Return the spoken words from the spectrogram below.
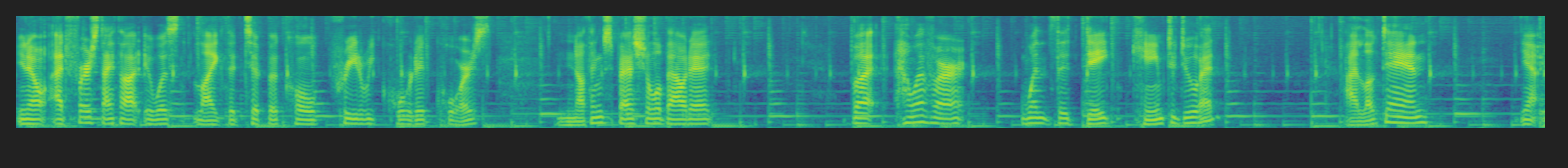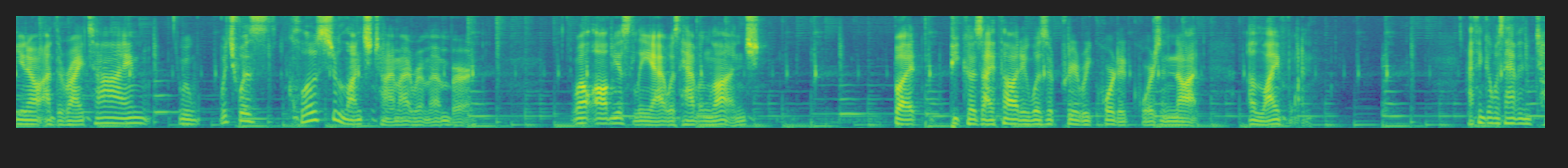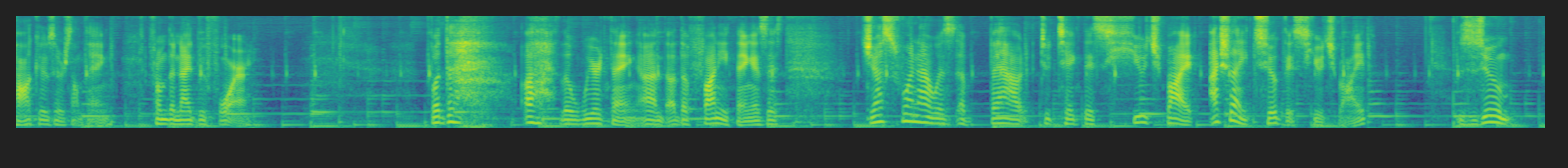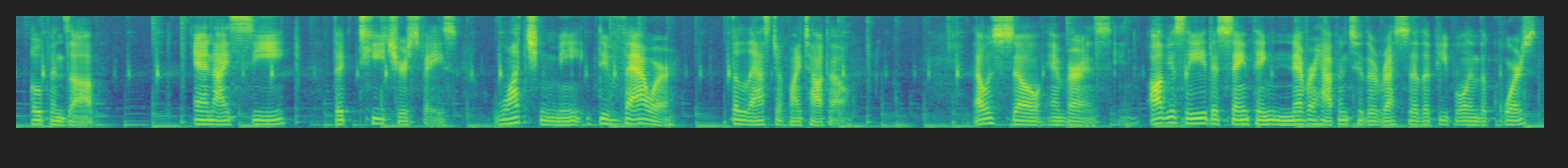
You know, at first I thought it was like the typical pre recorded course, nothing special about it. But however, when the day came to do it, I looked in, yeah, you know, at the right time, which was close to lunchtime, I remember. Well, obviously, I was having lunch, but because I thought it was a pre recorded course and not a live one. I think I was having tacos or something from the night before. But the uh, the weird thing, uh, the funny thing is this just when I was about to take this huge bite, actually, I took this huge bite, Zoom opens up and I see the teacher's face watching me devour the last of my taco. That was so embarrassing. Obviously, the same thing never happened to the rest of the people in the course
